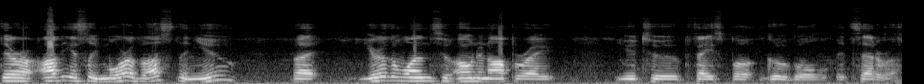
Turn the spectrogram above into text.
There are obviously more of us than you, but you're the ones who own and operate YouTube, Facebook, Google, etc.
